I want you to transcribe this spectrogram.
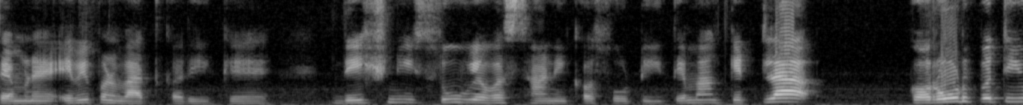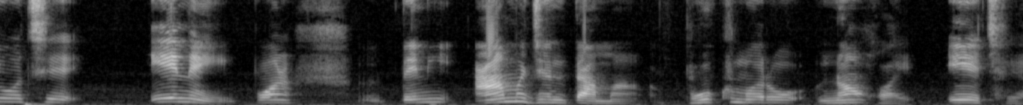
તેમણે એવી પણ વાત કરી કે દેશની સુવ્યવસ્થાની કસોટી તેમાં કેટલા કરોડપતિઓ છે એ નહીં, પણ તેની આમ જનતામાં ભૂખમરો ન હોય એ છે.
